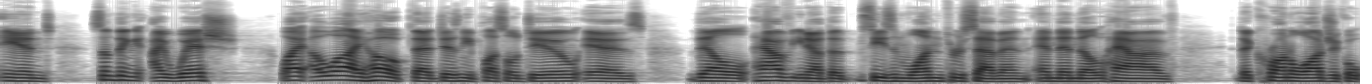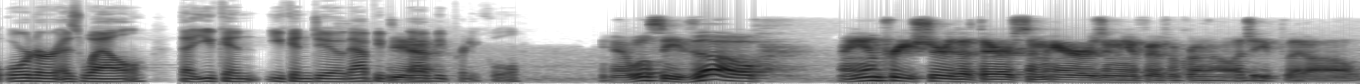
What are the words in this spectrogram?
and something I wish. Well, I, uh, well, I hope that Disney Plus will do is they'll have you know the season one through seven, and then they'll have the chronological order as well that you can you can do. That'd be that'd be pretty cool. yeah, we'll see. Though, I am pretty sure that there are some errors in the official chronology, but I'll,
